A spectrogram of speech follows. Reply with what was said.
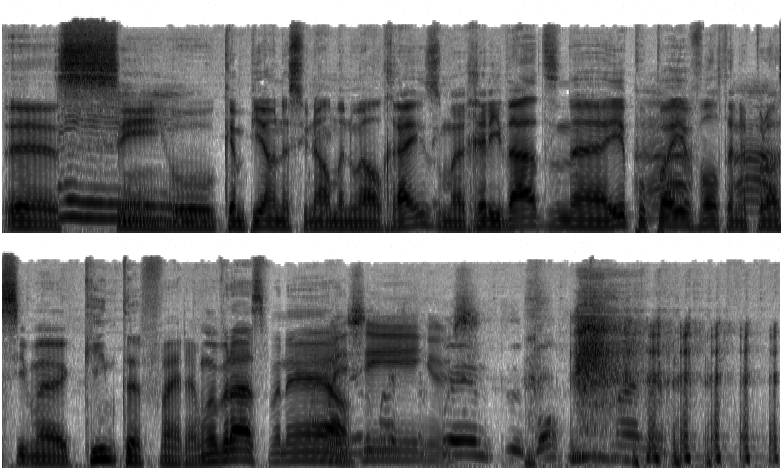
Uh, sim, o campeão nacional Manuel Reis, uma raridade na epopeia, Ah, volta na ah. próxima quinta-feira. Um abraço, Manel. Beijinhos. Mais frequente. Bom fim de semana.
